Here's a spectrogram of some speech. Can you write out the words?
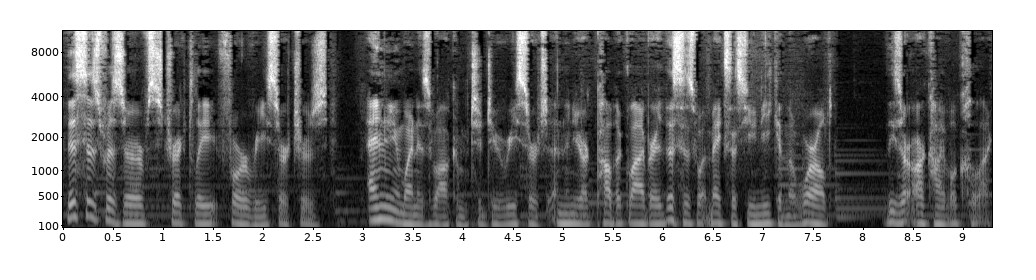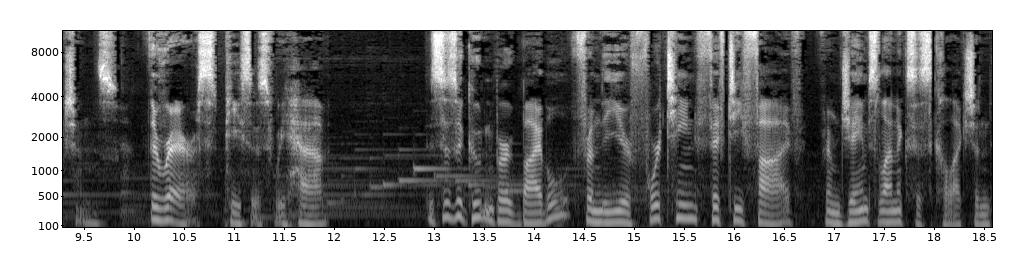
This is reserved strictly for researchers. Anyone is welcome to do research in the New York Public Library. This is what makes us unique in the world. These are archival collections. The rarest pieces we have. This is a Gutenberg Bible from the year 1455 from James Lenox's collection.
